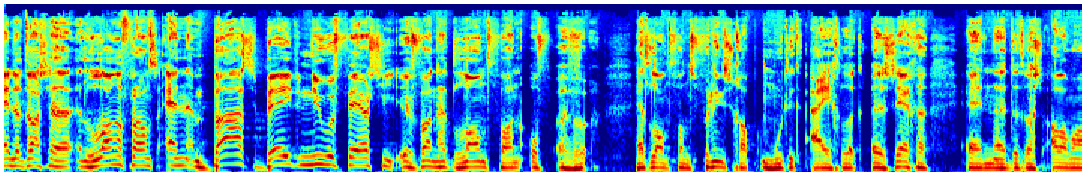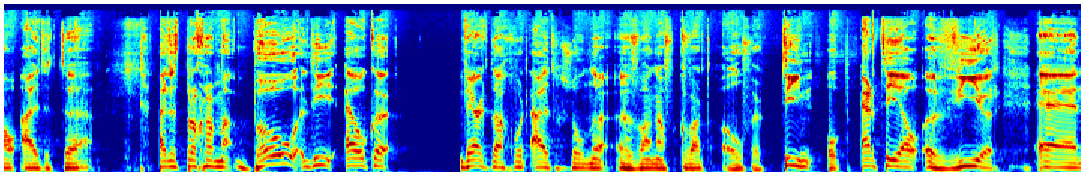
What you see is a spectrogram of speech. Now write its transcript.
En dat was uh, Lange Frans en Baas B, de nieuwe versie van het land van... of uh, het land van vriendschap, moet ik eigenlijk uh, zeggen. En dat was allemaal uit het, uit het programma Bo... die elke werkdag wordt uitgezonden vanaf kwart over tien op RTL 4. En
